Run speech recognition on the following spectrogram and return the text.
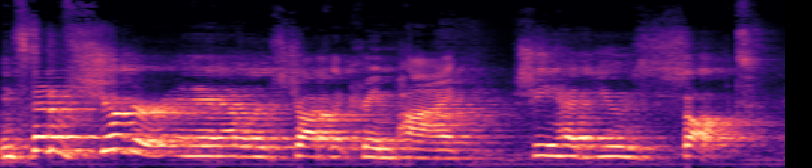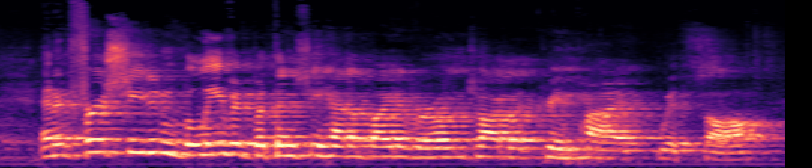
Instead of sugar in Anne Evelyn's chocolate cream pie, she had used salt. And at first she didn't believe it, but then she had a bite of her own chocolate cream pie with salt.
